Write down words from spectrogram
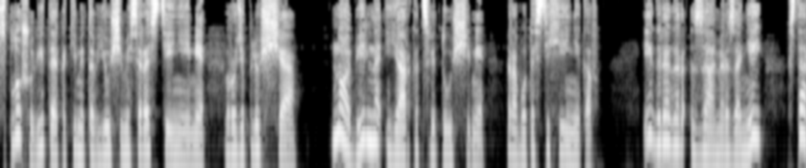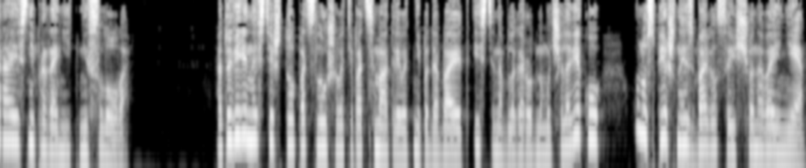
сплошь увитая какими-то вьющимися растениями, вроде плюща, но обильно и ярко цветущими, работа стихийников. И Грегор замер за ней, стараясь не проронить ни слова. От уверенности, что подслушивать и подсматривать не подобает истинно благородному человеку, он успешно избавился еще на войне,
